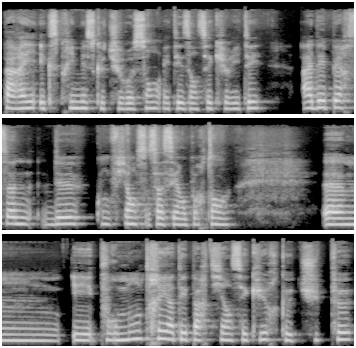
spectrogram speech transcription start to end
Pareil, exprimer ce que tu ressens et tes insécurités à des personnes de confiance, ça c'est important. Euh, et pour montrer à tes parties insécures que tu peux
